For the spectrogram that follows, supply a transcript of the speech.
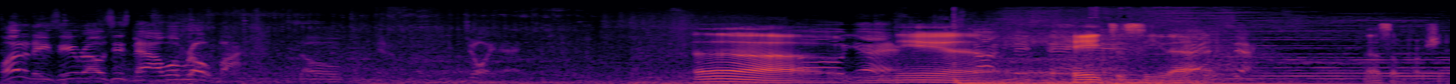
one of these heroes is now a robot. So, you know, enjoy that. Oh, Oh, yeah. Oh, man. Hate to see that. That's unfortunate.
